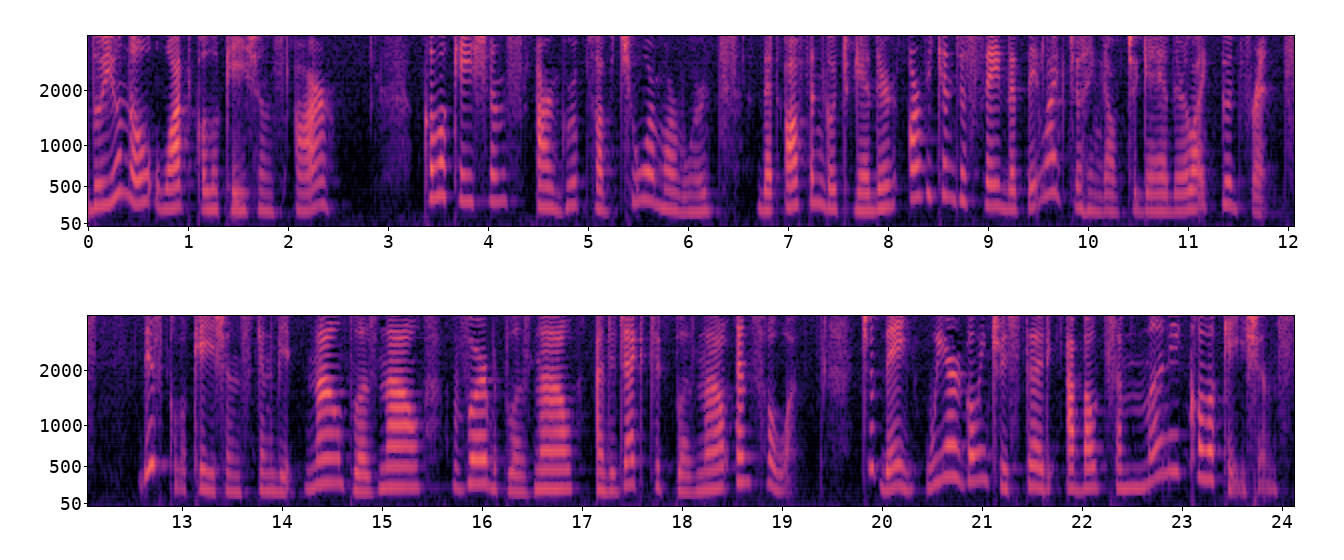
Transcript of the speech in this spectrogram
Do you know what collocations are? Collocations are groups of two or more words that often go together, or we can just say that they like to hang out together like good friends. These collocations can be noun plus noun, verb plus noun, adjective plus noun, and so on. Today, we are going to study about some money collocations.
